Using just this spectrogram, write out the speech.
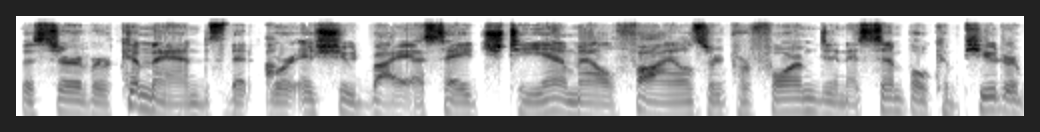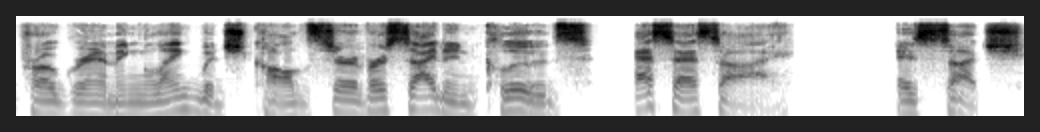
The server commands that are issued by SHTML files are performed in a simple computer programming language called server-side includes, SSI. As such,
